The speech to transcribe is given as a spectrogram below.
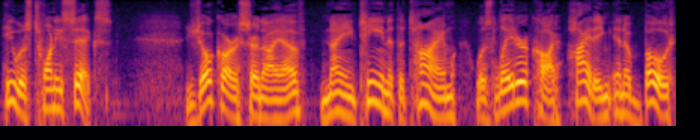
He was 26. Dzhokhar Tsarnaev, 19 at the time, was later caught hiding in a boat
